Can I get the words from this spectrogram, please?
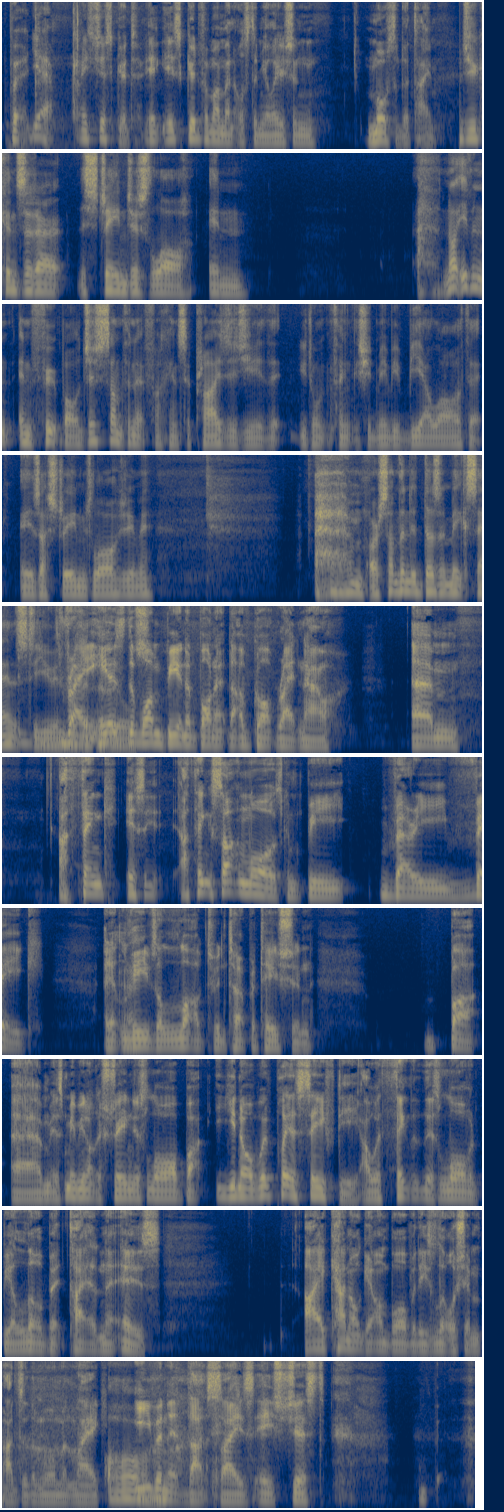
But yeah, it's just good. It, it's good for my mental stimulation most of the time. Would you consider the strangest law in? Not even in football, just something that fucking surprises you that you don't think should maybe be a law that is a strange law, Jamie. Um, or something that doesn't make sense to you. right. The here's rules. the one being a bonnet that I've got right now. Um, I think it's. I think certain laws can be very vague, and it okay. leaves a lot up to interpretation. But um, it's maybe not the strangest law. But you know, with player safety, I would think that this law would be a little bit tighter than it is. I cannot get on board with these little shin pads at the moment. Like oh. even at that size, it's just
